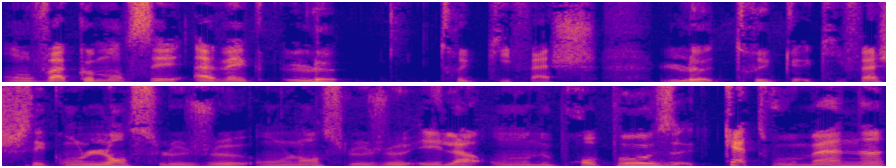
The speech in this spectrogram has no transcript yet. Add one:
On va commencer avec le truc qui fâche. Le truc qui fâche, c'est qu'on lance le jeu, on lance le jeu, et là, on nous propose Catwoman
